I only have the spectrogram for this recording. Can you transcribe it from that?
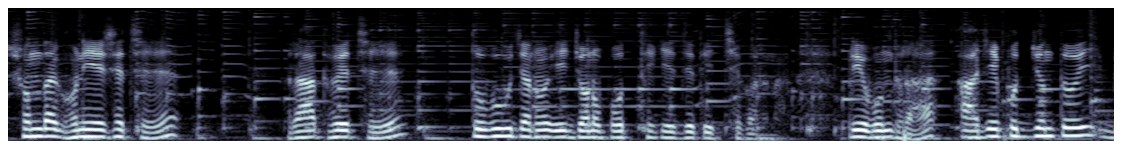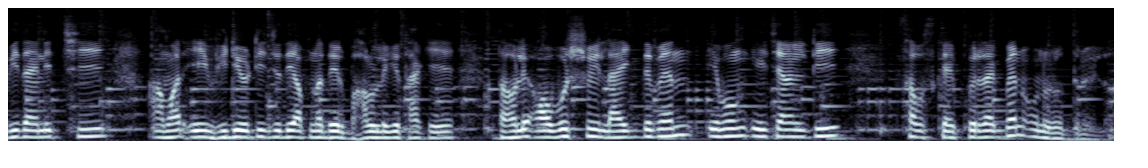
সন্ধ্যা ঘনিয়ে এসেছে, রাত হয়েছে, তবুও যেন এই জনপদ থেকে যেতে ইচ্ছে করে না। প্রিয় বন্ধুরা, আজ এ পর্যন্তই বিদায় নিচ্ছি। আমার এই ভিডিওটি যদি আপনাদের ভালো লেগে থাকে, তাহলে অবশ্যই লাইক দেবেন এবং এই চ্যানেলটি সাবস্ক্রাইব করে রাখবেন। অনুরোধ রইল।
